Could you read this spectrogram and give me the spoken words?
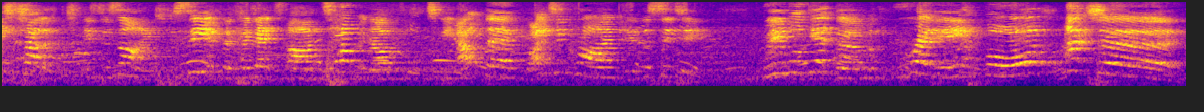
Each challenge is designed to see if the cadets are tough enough to be out there fighting crime in the city. We will get them ready for action!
